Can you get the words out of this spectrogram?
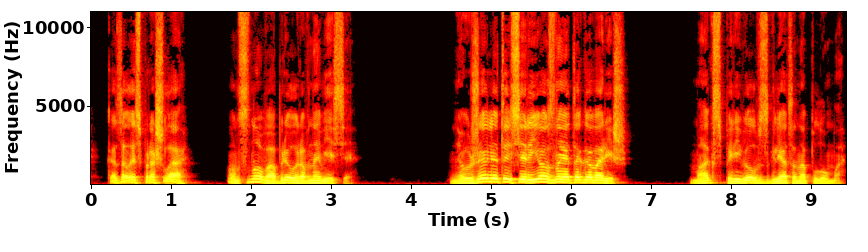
— казалось, прошла. Он снова обрел равновесие. «Неужели ты серьезно это говоришь?» Макс перевел взгляд на Плума.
